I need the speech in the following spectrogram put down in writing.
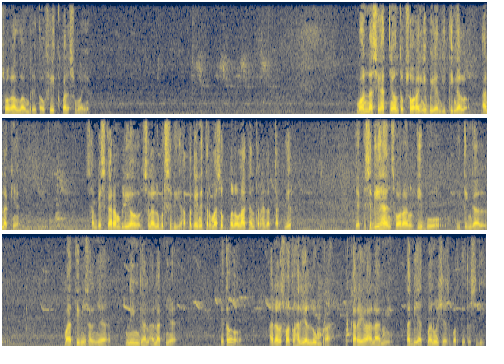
Semoga Allah memberi taufik kepada semuanya. Mohon nasihatnya untuk seorang ibu yang ditinggal anaknya. Sampai sekarang beliau selalu bersedih. Apakah ini termasuk penolakan terhadap takdir? Ya kesedihan seorang ibu ditinggal mati misalnya meninggal anaknya itu adalah suatu hal yang lumrah, perkara yang alami. Tabiat manusia seperti itu sedih.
